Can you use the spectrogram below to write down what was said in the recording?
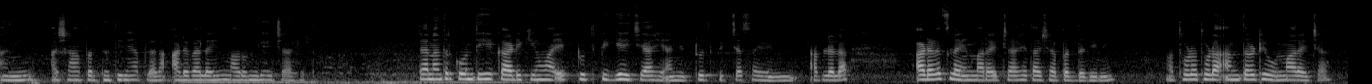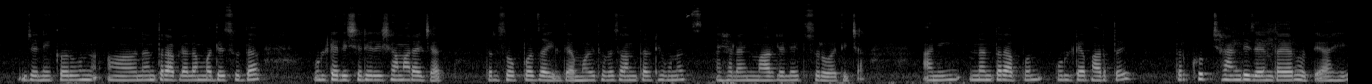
आणि अशा पद्धतीने आपल्याला आडव्या लाईन मारून घ्यायच्या आहेत. त्यानंतर कोणतीही काडी किंवा एक टूथपिक घ्यायची आहे आणि टूथपिकच्या साह्याने आपल्याला आडव्याच लाईन मारायच्या आहेत अशा पद्धतीने. थोडं थोडं अंतर ठेवून मारायच्या जेणेकरून नंतर आपल्याला मध्येसुद्धा उलट्या दिशेने रेषा मारायच्यात. तर सोपं जाईल. त्यामुळे थोडंसं अंतर ठेवूनच ह्या लाईन मारलेल्या आहेत सुरुवातीच्या. आणि नंतर आपण उलट्या मारतो आहे तर खूप छान डिझाईन तयार होते आहे.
